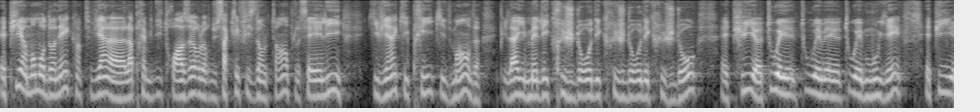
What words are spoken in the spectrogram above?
Et puis, à un moment donné, quand vient l'après-midi, 3 heures, l'heure du sacrifice dans le temple, c'est Élie qui vient, qui prie, qui demande. Puis là, il met des cruches d'eau, des cruches d'eau, des cruches d'eau. Et puis, tout, est, tout, est, tout est mouillé. Et puis,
